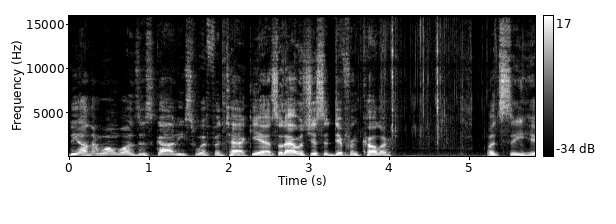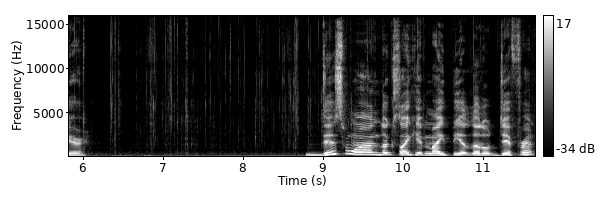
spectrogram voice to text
The other one was a Skadi Swift Attack. Yeah, so that was just a different color. Let's see here. This one looks like it might be a little different.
